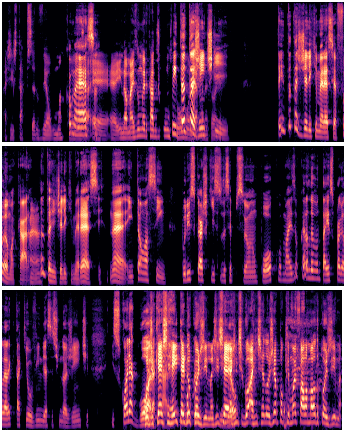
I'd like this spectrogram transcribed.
A gente tá precisando ver alguma coisa. Começa. É, é, ainda mais no mercado de consumo. Tem tanta né, gente. Panetone? Tem tanta gente ali que merece a fama, cara. É. Tanta gente ali que merece, né? Então, assim, por isso que eu acho que isso decepciona um pouco, mas eu quero levantar isso pra galera que tá aqui ouvindo e assistindo a gente. Escolhe agora. Podcast cara. hater Uma do. Kojima. A gente, é, a, gente, a gente elogia Pokémon e fala mal do Kojima.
